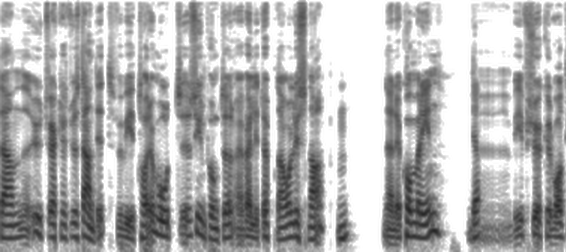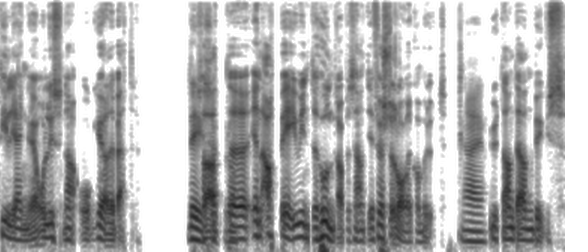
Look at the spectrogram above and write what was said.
den utvecklas ju ständigt för vi tar emot synpunkter, är väldigt öppna och lyssnar Mm. när det kommer in. Ja. Vi försöker vara tillgängliga och lyssna och göra det bättre. Det Så att eh, en app är ju inte 100% i första dagen den kommer ut, Nej, utan den byggs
